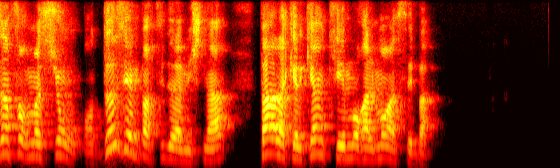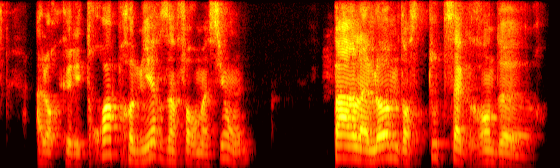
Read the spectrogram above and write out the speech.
informations en deuxième partie de la Mishnah parlent à quelqu'un qui est moralement assez bas. Alors que les trois premières informations parlent à l'homme dans toute sa grandeur.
